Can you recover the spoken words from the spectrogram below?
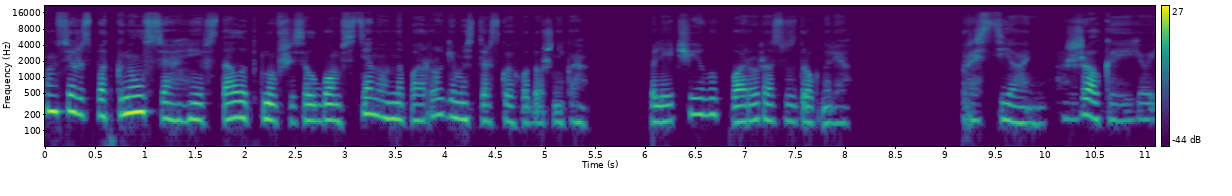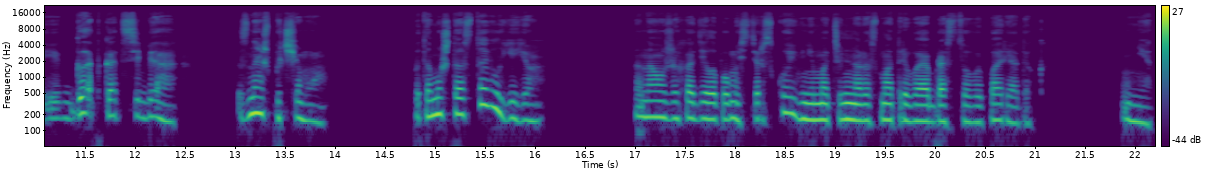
Он все же споткнулся и встал, уткнувшись лбом в стену на пороге мастерской художника. Плечи его пару раз вздрогнули. «Прости, Ань, жалко ее и гадко от себя. Знаешь почему? Потому что оставил ее. Она уже ходила по мастерской, внимательно рассматривая образцовый порядок. Нет,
